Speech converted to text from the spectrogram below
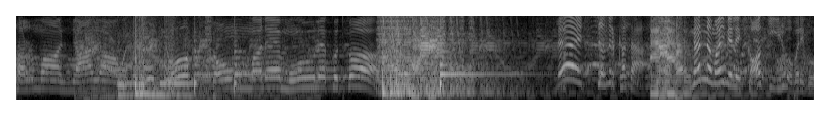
ಧರ್ಮ ನ್ಯಾಯವನ್ನು ಬಿಟ್ಟು ಸೊಮ್ಮನೆ ಮೂಲೆ ಕುತ್ಕೋ. ಲೇ ಚಂದ್ರಕಥ, ನನ್ನ ಮೈ ಮೇಲೆ ಕಾಕಿ ಇರುವವರೆಗೂ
